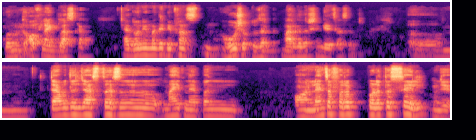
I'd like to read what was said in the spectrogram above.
कोण म्हणतो ऑफलाईन क्लास करा. त्या दोन्हीमध्ये डिफरन्स होऊ शकतो जर मार्गदर्शन घ्यायचं असेल त्याबद्दल जास्त असं माहीत नाही पण ऑनलाईनचा फरक पडत असेल म्हणजे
